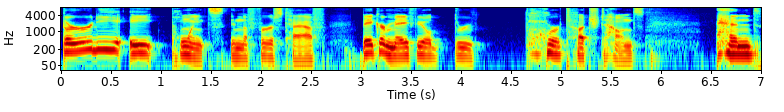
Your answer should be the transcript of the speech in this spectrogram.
38 points in the first half. Baker Mayfield threw four touchdowns. And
